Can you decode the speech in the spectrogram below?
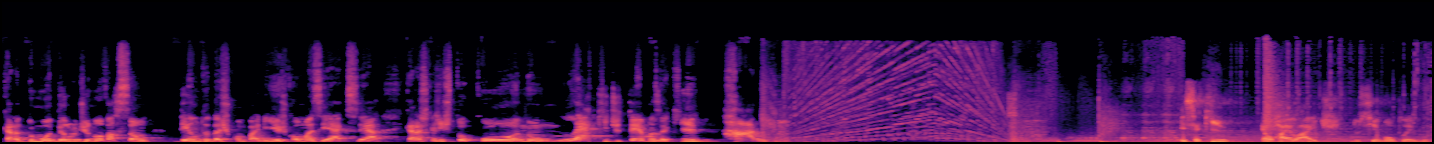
cara, do modelo de inovação dentro das companhias, como a ZX é. Cara, acho que a gente tocou num leque de temas aqui raros. Esse aqui é o highlight do CMO Playbook.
